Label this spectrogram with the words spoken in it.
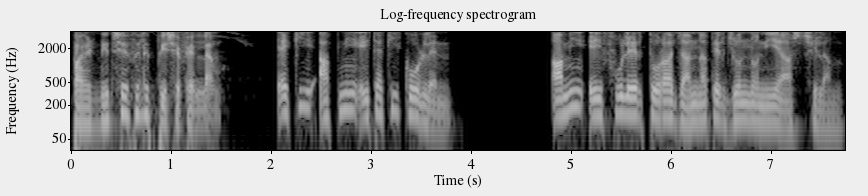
পায়ের নিচে ফেলে পিষে ফেললাম। একই আপনি এটা কি করলেন? আমি এই ফুলের তোড়া জান্নাতের জন্য নিয়ে আসছিলাম।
